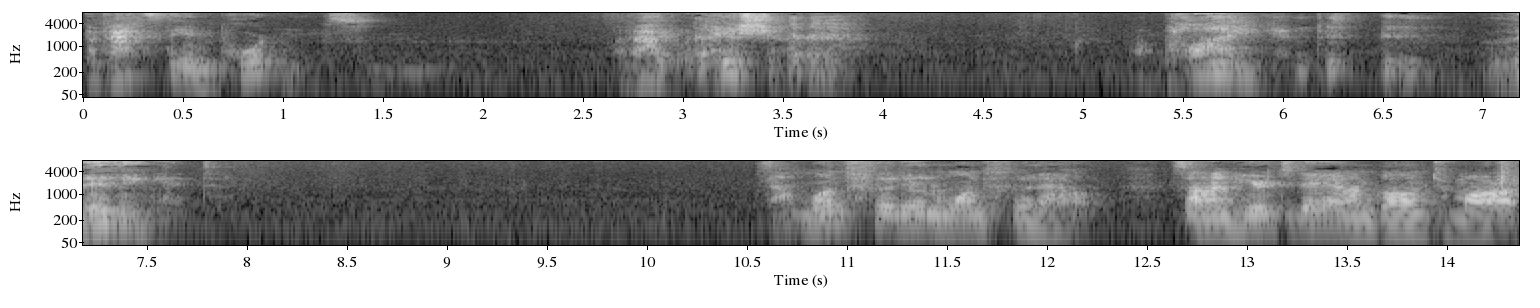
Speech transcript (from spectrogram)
But that's the importance of application, applying it, living it. It's not one foot in, one foot out. It's not I'm here today and I'm gone tomorrow.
